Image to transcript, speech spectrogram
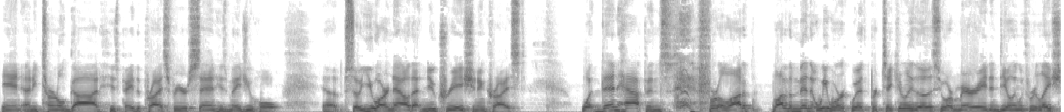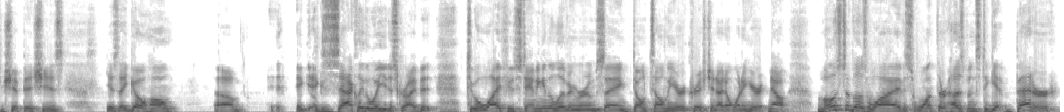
in an eternal God who's paid the price for your sin, who's made you whole. Uh, so you are now that new creation in Christ. What then happens for a lot of a lot of the men that we work with, particularly those who are married and dealing with relationship issues, is they go home. Um, exactly the way you described it to a wife who's standing in the living room saying, Don't tell me you're a Christian. I don't want to hear it. Now, most of those wives want their husbands to get better,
